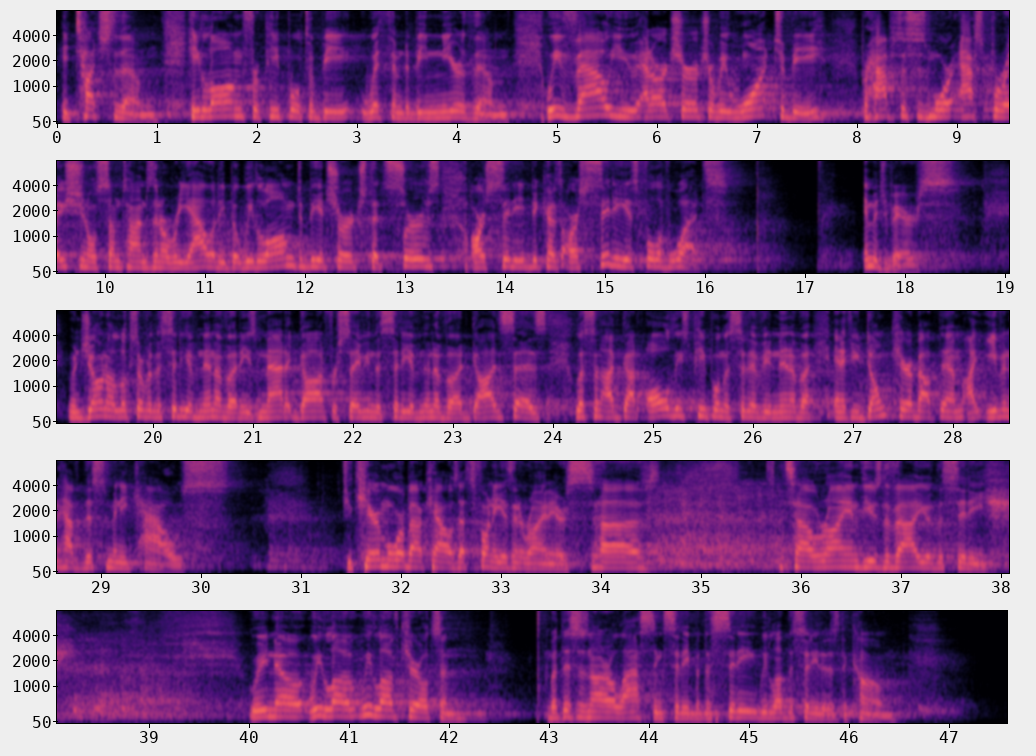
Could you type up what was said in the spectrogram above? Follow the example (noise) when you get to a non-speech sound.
He touched them. He longed for people to be with him, to be near them. We value at our church, or we want to be, perhaps this is more aspirational sometimes than a reality, but we long to be a church that serves our city because our city is full of what? Image bearers. When Jonah looks over the city of Nineveh and he's mad at God for saving the city of Nineveh, God says, Listen, I've got all these people in the city of Nineveh, and if you don't care about them, I even have this many cows. If you care more about cows, that's funny, isn't it, Ryan Ayers? Uh, that's how Ryan views the value of the city. We know, we love, we love Carrollton, but this is not our lasting city, but the city, we love the city that is to come.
